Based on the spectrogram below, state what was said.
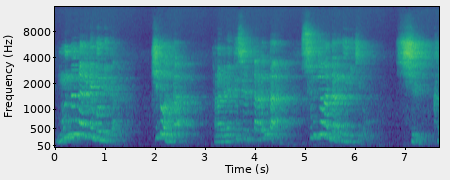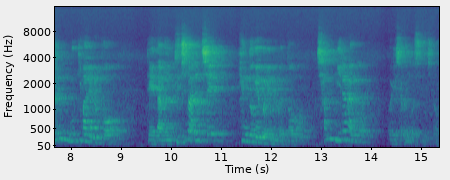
묻는다는 게 뭡니까? 기도한다. 하나님의 뜻을 따른다. 순종한다는 의미지요. 실컷 묻기만 해놓고 대답은 듣지도 않은 채 행동해버리는 것도 참 미련하고 어리석은 모습이죠.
